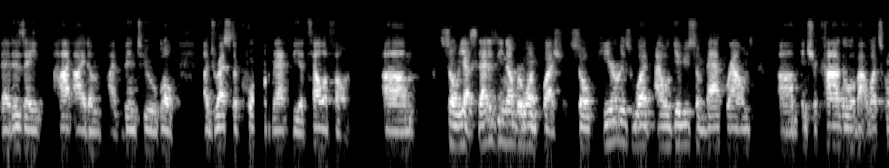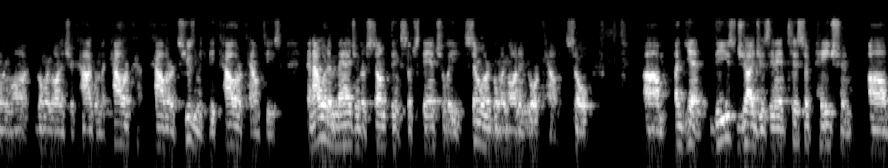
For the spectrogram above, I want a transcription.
That is a hot item. I've been to, well, address the court on that via telephone. Um, so yes, that is the number one question. So here is what I will give you some background um, in Chicago about what's going on going on in Chicago and the Collar, Collar, excuse me, the Collar counties. And I would imagine there's something substantially similar going on in your county. So um, again, these judges, in anticipation of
